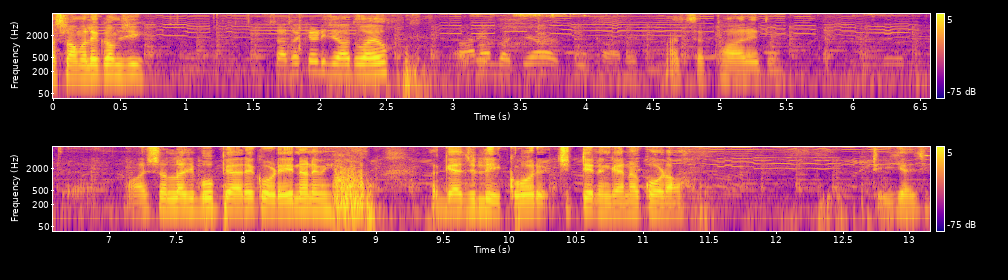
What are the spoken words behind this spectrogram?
ਅਸਲਾਮ ਵਾਲੇਕਮ ਜੀ ਸਾਦਾ ਕਿਹੜੀ ਜਾਦੂ ਆਇਓ ਅੱਛਾ 18 ਤੋਂ ਤੇ ਮਾਸ਼ਾਅੱਲਾ ਜੀ ਬਹੁਤ ਪਿਆਰੇ ਘੋੜੇ ਇਹਨਾਂ ਨੇ ਵੀ ਅੱਗੇ ਜੁਲੀ ਇੱਕ ਹੋਰ ਚਿੱਟੇ ਰੰਗਾਂ ਦਾ ਘੋੜਾ ਠੀਕ ਹੈ ਜੀ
